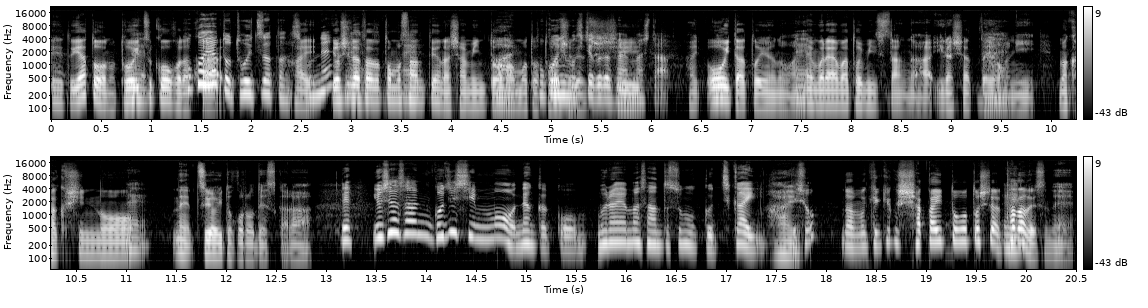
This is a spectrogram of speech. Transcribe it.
えー、と野党の統一候補だった、ここ野党統一だったんですよね、はい、吉田忠智さんっていうのは社民党の元党首ですし、はい、大分というのはね、村山富光さんがいらっしゃったように、まあ、革新のね、強いところですから。で吉田さんご自身もなんかこう村山さんとすごく近いでしょ、はい、だから結局社会党としてはただですね、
